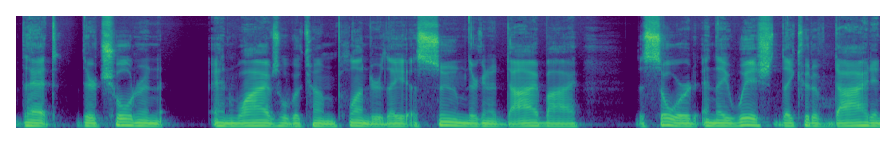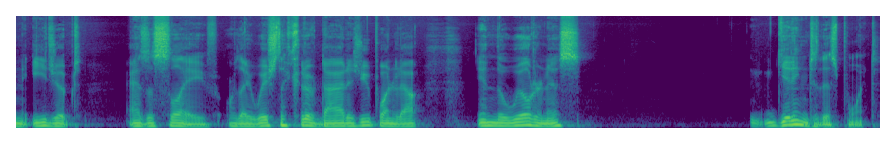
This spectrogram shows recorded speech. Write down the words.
that their children and wives will become plunder. They assume they're going to die by the sword, and they wish they could have died in Egypt as a slave, or they wish they could have died, as you pointed out, in the wilderness getting to this point.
